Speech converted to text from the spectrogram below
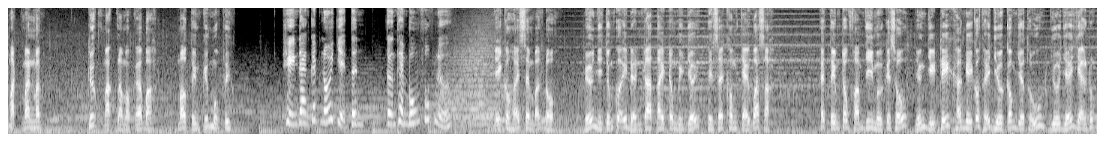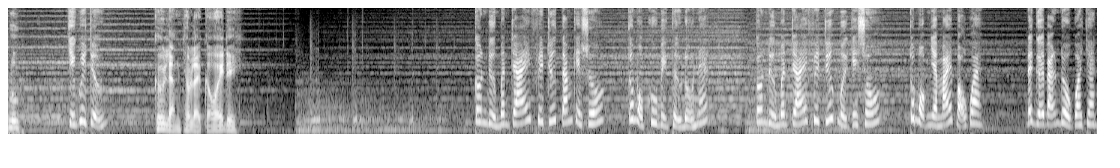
Mạch manh manh Trước mặt là một ngã ba Mau tìm kiếm mục tiêu. Hiện đang kết nối vệ tinh Cần thêm 4 phút nữa. Vậy cậu hãy xem bản đồ. Nếu như chúng có ý định ra tay trong biên giới Thì sẽ không chạy quá xa. Hãy tìm trong phạm vi 10 cây số Những vị trí khả nghi có thể vừa công vừa thủ Vừa dễ dàng rút lui. Chỉ huy trưởng. Cứ làm theo lời cậu ấy đi. Con đường bên trái phía trước 8 cây số có một khu biệt thự đổ nát. Con đường bên trái phía trước 10 cây số có một nhà máy bỏ hoang. Đã gửi bản đồ qua cho anh.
